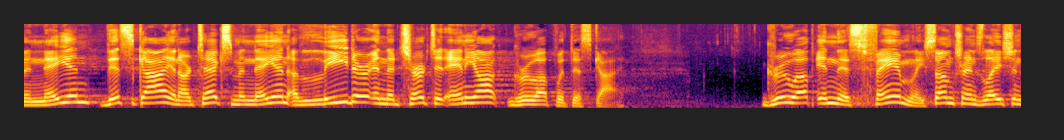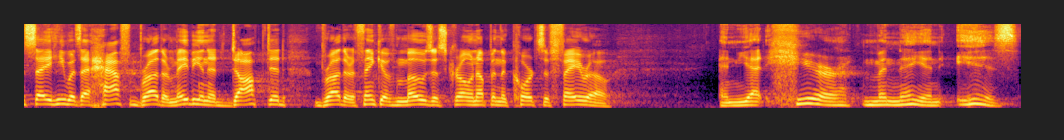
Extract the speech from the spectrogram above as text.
Manaen, this guy in our text, Manaen, a leader in the church at Antioch, grew up with this guy grew up in this family. Some translations say he was a half brother, maybe an adopted brother. Think of Moses growing up in the courts of Pharaoh. And yet, here Manaen is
